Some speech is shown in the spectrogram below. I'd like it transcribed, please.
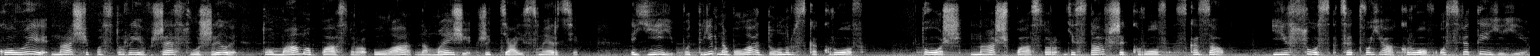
Коли наші пастори вже служили, то мама пастора була на межі життя і смерті. Їй потрібна була донорська кров. Тож наш пастор, діставши кров, сказав: Ісус, це твоя кров, освяти її.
